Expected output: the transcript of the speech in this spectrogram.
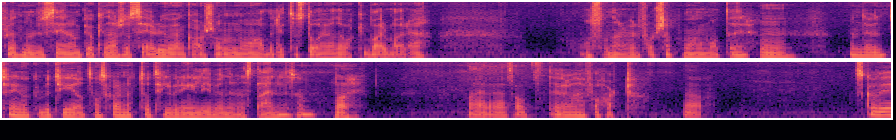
For at når du ser han pjokken her, så ser du jo en kar som hadde litt å stå i, og det var ikke bare bare. Og sånn er det vel fortsatt på mange måter. Mm. Men det trenger jo ikke bety at han skal være nødt til å tilbringe livet under en stein. liksom. Nei. Nei, det er sant. Det vil være for hardt. Ja. Skal vi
